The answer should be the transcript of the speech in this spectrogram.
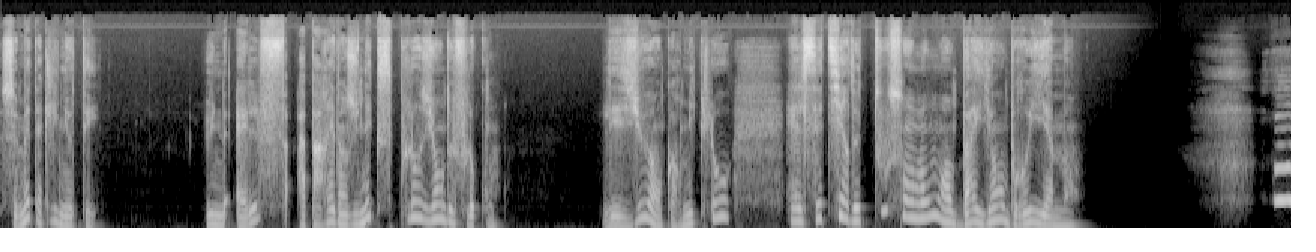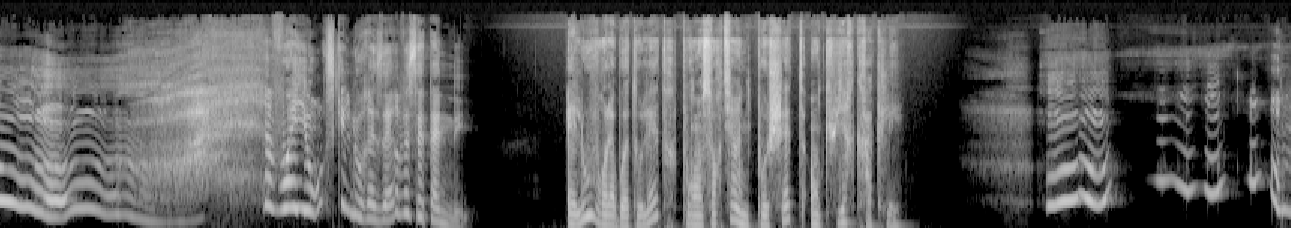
se met à clignoter une elfe apparaît dans une explosion de flocons. Les yeux encore mi-clos, elle s'étire de tout son long en bâillant bruyamment. Voyons ce qu'il nous réserve cette année. Elle ouvre la boîte aux lettres pour en sortir une pochette en cuir craquelé. Oh,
